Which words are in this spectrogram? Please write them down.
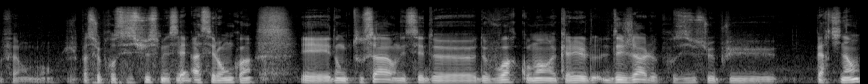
enfin, bon, je passe le processus, mais c'est Mm. assez long, quoi. Et donc tout ça, on essaie de, de voir comment, quel est le- déjà le processus le plus pertinent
